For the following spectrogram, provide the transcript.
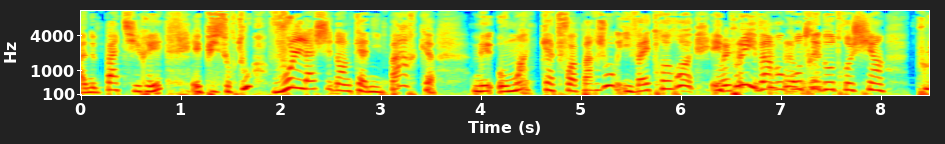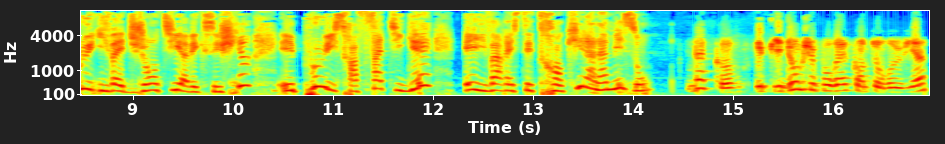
à ne pas tirer. Et puis surtout, vous le lâchez dans le canipark, mais au moins quatre fois par jour, il va être heureux. Et Oui, plus il va rencontrer d'autres chiens, plus il va être gentil avec ses chiens, et plus il sera fatigué et il va rester tranquille à la maison. D'accord. Et puis donc je pourrais, quand on revient,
